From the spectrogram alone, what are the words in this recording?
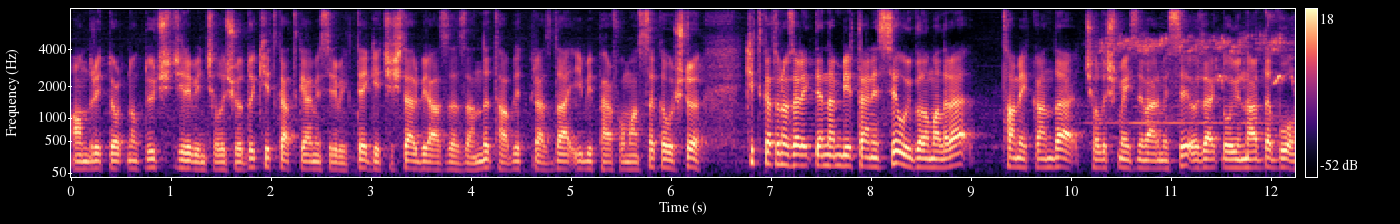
Android 4.3 Jelly Bean çalışıyordu. KitKat gelmesiyle birlikte geçişler biraz daha hızlandı. Tablet biraz daha iyi bir performansa kavuştu. KitKat'ın özelliklerinden bir tanesi uygulamalara tam ekranda çalışma izni vermesi. Özellikle oyunlarda bu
